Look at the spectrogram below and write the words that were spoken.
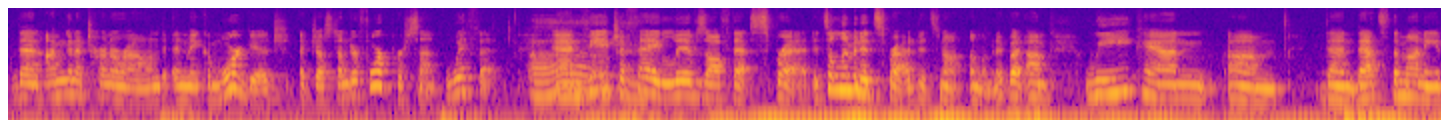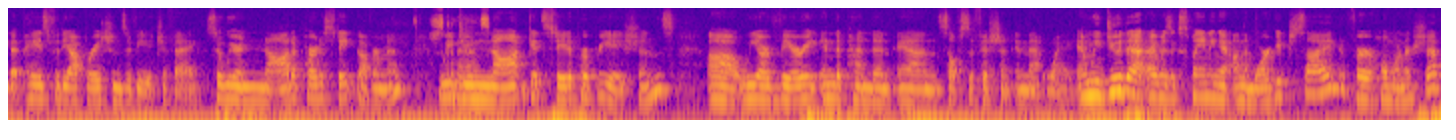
Then I'm going to turn around and make a mortgage at just under 4% with it and ah, VHFA okay. lives off that spread. It's a limited spread. It's not unlimited, but um, we can um, then that's the money that pays for the operations of VHFA. So we are not a part of state government. Just we do ask. not get state appropriations. Uh, we are very independent and self sufficient in that way. And we do that, I was explaining it on the mortgage side for homeownership.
